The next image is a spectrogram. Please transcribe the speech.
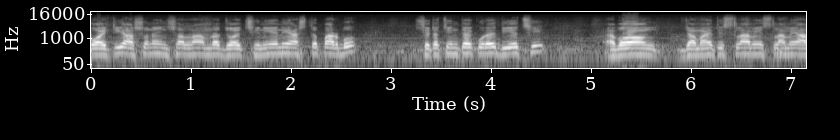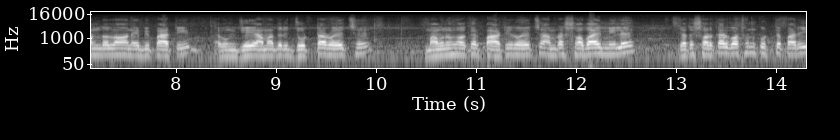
কয়টি আসনে ইনশাল্লাহ আমরা জয় ছিনিয়ে নিয়ে আসতে পারব, সেটা চিন্তায় করে দিয়েছি। এবং জামায়াত ইসলামী ইসলামী আন্দোলন, এবি পার্টি এবং যে আমাদের জোটটা রয়েছে, মামুনুল হকের পার্টি রয়েছে, আমরা সবাই মিলে যাতে সরকার গঠন করতে পারি,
